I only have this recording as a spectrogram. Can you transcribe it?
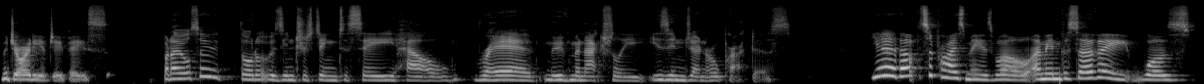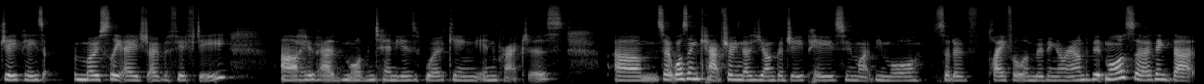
majority of GPs. But I also thought it was interesting to see how rare movement actually is in general practice. Yeah, that surprised me as well. I mean, the survey was GPs mostly aged over 50 uh, who had more than 10 years working in practice. Um, so it wasn't capturing those younger GPs who might be more sort of playful and moving around a bit more. So I think that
